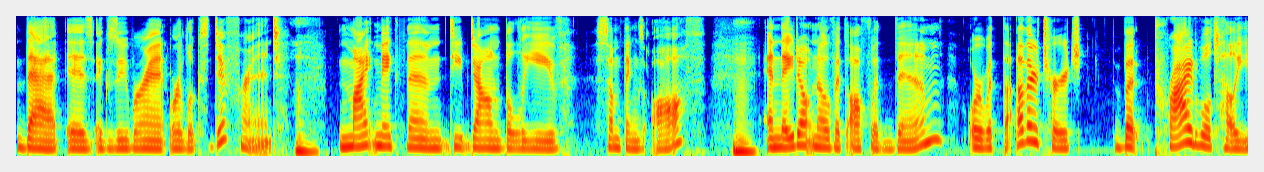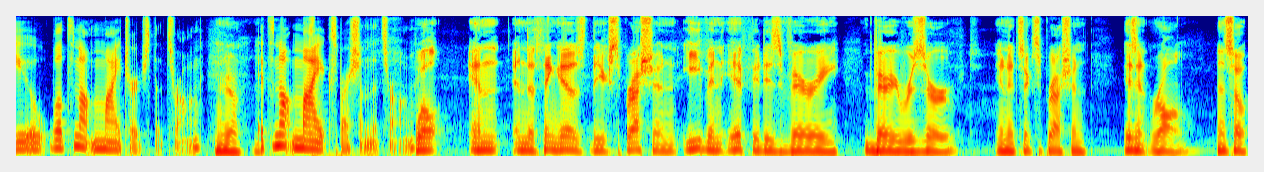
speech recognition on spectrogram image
that is exuberant or looks different hmm. might make them deep down believe something's off. Hmm. And they don't know if it's off with them or with the other church but pride will tell you well it's not my church that's wrong Yeah. it's not my expression that's wrong Well, and and the thing is, the expression, even if it is very very reserved in its expression, isn't wrong. And so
